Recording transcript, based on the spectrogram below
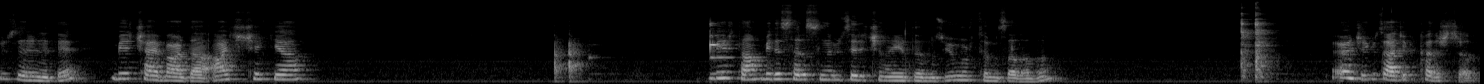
Üzerine de bir çay bardağı ayçiçek yağı, Bir tam bir de sarısını üzeri için ayırdığımız yumurtamızı alalım. Önce güzelce bir karıştıralım.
